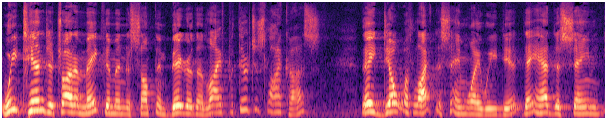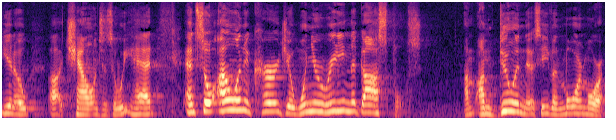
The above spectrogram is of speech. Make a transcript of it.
we tend to try to make them into something bigger than life but they're just like us they dealt with life the same way we did they had the same you know uh, challenges that we had and so i want to encourage you when you're reading the gospels I'm, I'm doing this even more and more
